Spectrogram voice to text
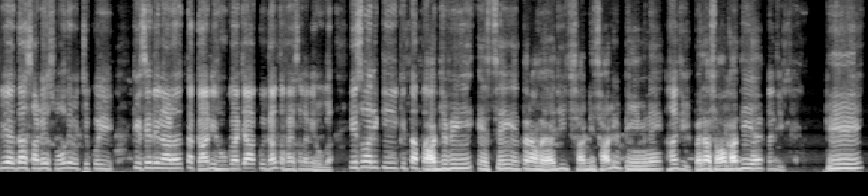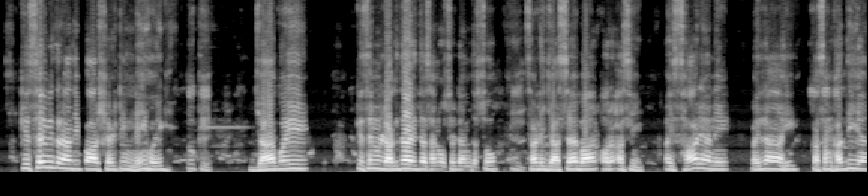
ਵੀ ਏਦਾਂ ਸਾਡੇ ਸ਼ੋਅ ਦੇ ਵਿੱਚ ਕੋਈ ਕਿਸੇ ਦੇ ਨਾਲ ਧੱਕਾ ਨਹੀਂ ਹੋਊਗਾ ਜਾਂ ਕੋਈ ਗਲਤ ਫੈਸਲਾ ਨਹੀਂ ਹੋਊਗਾ। ਇਸ ਵਾਰੀ ਕੀ ਕੀਤਾ ਪਰ ਅੱਜ ਵੀ ਇਸੇ ਹੀ ਤਰ੍ਹਾਂ ਹੋਇਆ ਜੀ। ਸਾਡੀ ਸਾਰੀ ਟੀਮ ਨੇ ਹਾਂਜੀ। ਪਹਿਲਾਂ ਸੌਂ ਖਾਧੀ ਹੈ ਹਾਂਜੀ। ਕਿ ਕਿਸੇ ਵੀ ਤਰ੍ਹਾਂ ਦੀ ਪਾਰਸ਼ੈਲਿਟੀ ਨਹੀਂ ਹੋਏਗੀ। ਓਕੇ। ਜਾਂ ਕੋਈ ਕਿਸੇ ਨੂੰ ਲੱਗਦਾ ਹੈ ਤਾਂ ਸਾਨੂੰ ਉਸੇ ਟਾਈਮ ਦੱਸੋ। ਸਾਡੇ ਜੱਜ ਸਾਹਿਬਾਨ ਔਰ ਅਸੀਂ ਅਸੀਂ ਸਾਰਿਆਂ ਨੇ ਪਹਿਲਾਂ ਹੀ ਕਸਮ ਖਾਧੀ ਹੈ।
